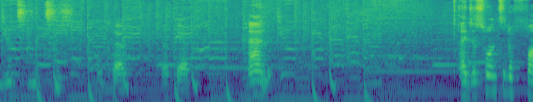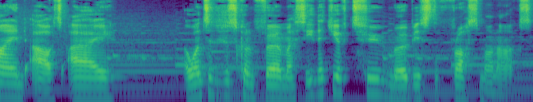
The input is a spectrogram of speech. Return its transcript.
utility. Okay, okay. And I just wanted to find out. I I wanted to just confirm. I see that you have two Mobius the Frost Monarchs.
